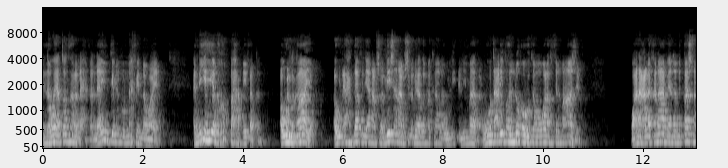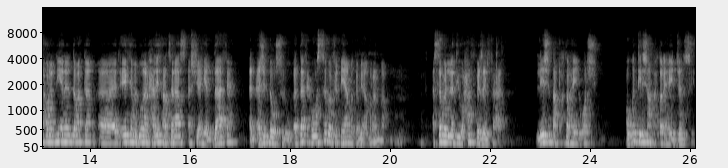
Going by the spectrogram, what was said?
النوايا تظهر لاحقا لا يمكن إنه نخفي النوايا النية هي الخطة حقيقة أو الغاية أو الأهداف اللي أنا عم ليش أنا عم بشتغل بهذا المكان أو لماذا؟ وهو تعريفها اللغوي كما ورد في المعاجم. وأنا على قناعة بأن نقاشنا حول النية لن نتمكن آه، يكمل دون الحديث عن ثلاث أشياء. هي الدافع الأجندة والسلوك. الدافع هو السبب في قيامك بأمر ما. السبب الذي يحفز الفعل. ليش أنت عم تحضر هي الورشة؟ أو أنت ليش عم تحضري هي الجلسة؟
